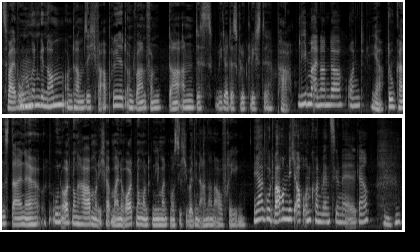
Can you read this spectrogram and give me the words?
zwei Wohnungen Mhm. genommen und haben sich verabredet und waren von da an das, wieder das glücklichste Paar. lieben einander und Ja, du kannst deine Unordnung haben und ich habe meine Ordnung und niemand muss sich über den anderen aufregen. ja gut, warum nicht auch unkonventionell, gell? Mhm.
